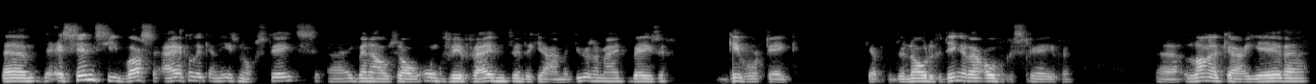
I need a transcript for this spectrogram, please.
Um, de essentie was eigenlijk en is nog steeds. Uh, ik ben nou zo ongeveer 25 jaar met duurzaamheid bezig. Give or take. Ik heb de nodige dingen daarover geschreven. Uh, lange carrière.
